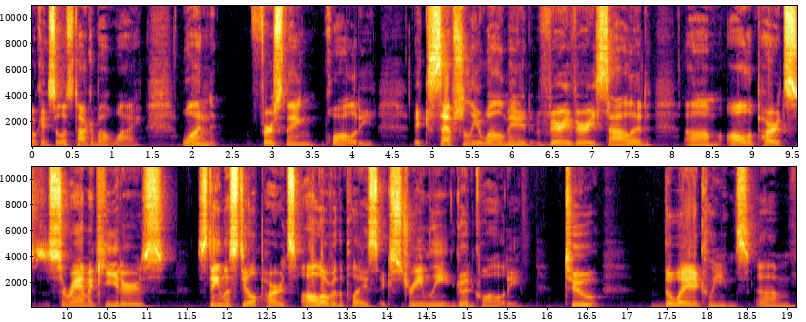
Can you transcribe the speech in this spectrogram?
Okay, so let's talk about why. One, First thing, quality. Exceptionally well made, very, very solid. Um, all the parts, ceramic heaters, stainless steel parts all over the place, extremely good quality. Two, the way it cleans. Um,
